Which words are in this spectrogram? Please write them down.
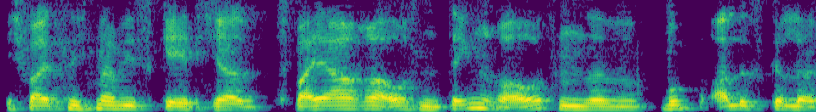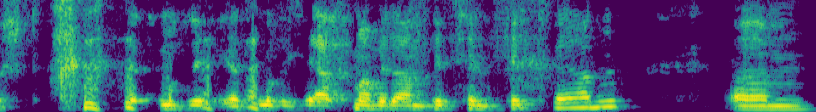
ich weiß nicht mehr, wie es geht. Ich habe zwei Jahre aus dem Ding raus und äh, wupp, alles gelöscht. Jetzt muss ich, jetzt muss ich erstmal wieder ein bisschen fit werden. Ähm,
